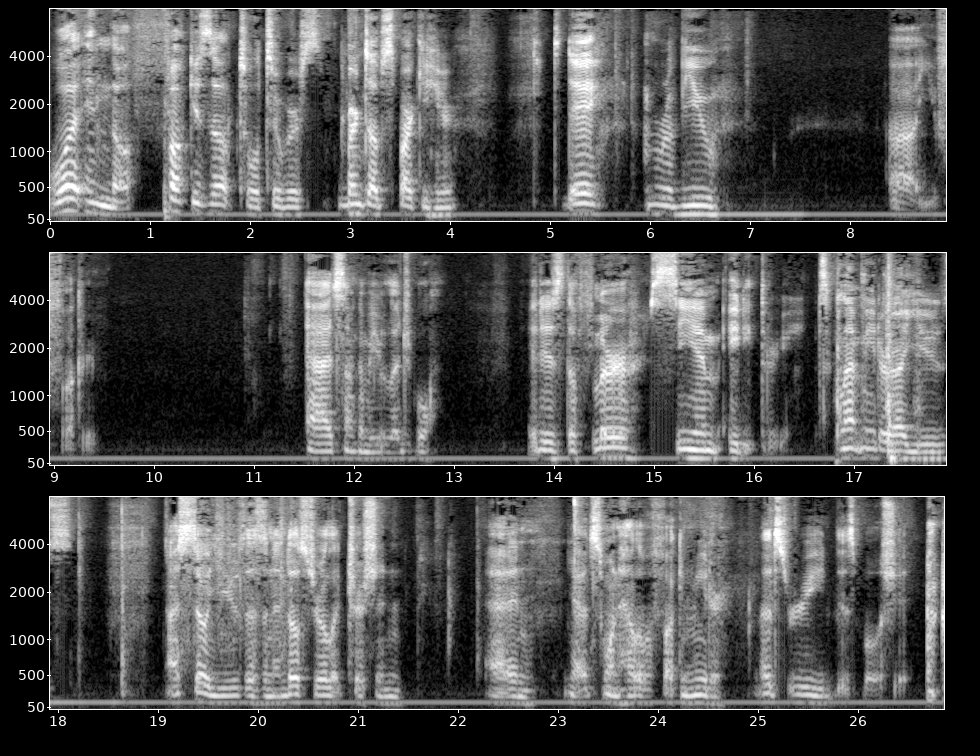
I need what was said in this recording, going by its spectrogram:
What in the fuck is up, Tool Tubers? Burnt up Sparky here. Today, I'm gonna review. Uh, you fucker. Ah, it's not gonna be legible. It is the FLIR CM83. It's a clamp meter I use. I still use as an industrial electrician. And yeah, it's one hell of a fucking meter. Let's read this bullshit.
